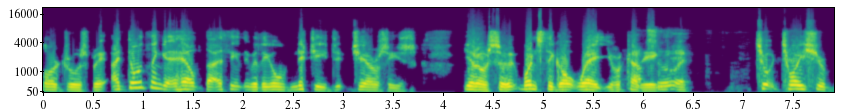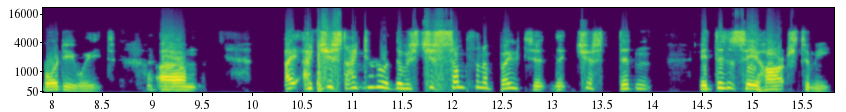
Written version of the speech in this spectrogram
Lord Rosebery. I don't think it helped that I think they were the old knitted jerseys, you know. So once they got wet, you were carrying twice your body weight. Um, I, I just, I don't know. There was just something about it that just didn't. It didn't say Hearts to me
